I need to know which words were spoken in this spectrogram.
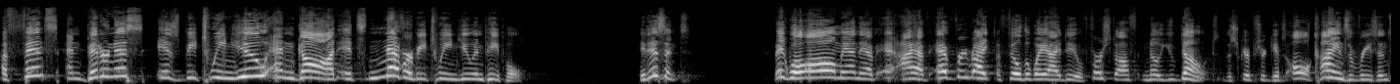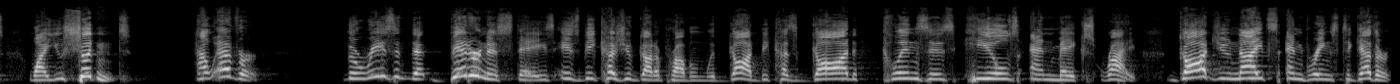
offense and bitterness is between you and God. It's never between you and people. It isn't. They, well, oh man, they have, I have every right to feel the way I do. First off, no, you don't. The scripture gives all kinds of reasons why you shouldn't. However, the reason that bitterness stays is because you've got a problem with God, because God cleanses, heals, and makes right. God unites and brings together.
